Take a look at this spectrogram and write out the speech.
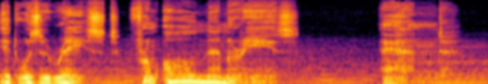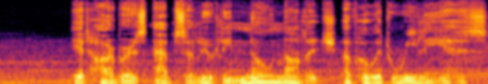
It was erased from all memories, and it harbors absolutely no knowledge of who it really is.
